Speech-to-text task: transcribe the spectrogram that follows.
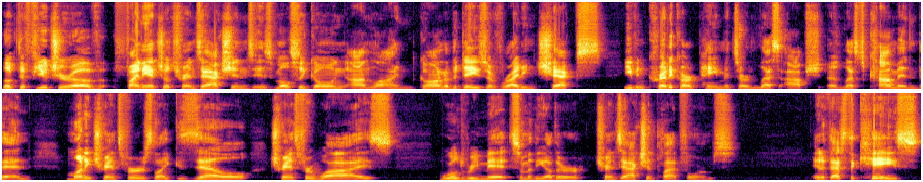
Look, the future of financial transactions is mostly going online. Gone are the days of writing checks. Even credit card payments are less op- uh, less common than money transfers like Zelle, TransferWise, World Remit, some of the other transaction platforms. And if that's the case,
